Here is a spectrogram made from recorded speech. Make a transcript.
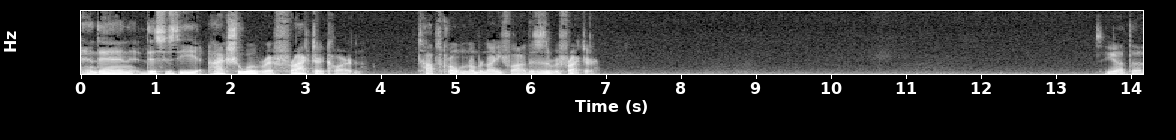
And then this is the actual refractor card. Topps Chrome number 95. This is a refractor. So you got the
